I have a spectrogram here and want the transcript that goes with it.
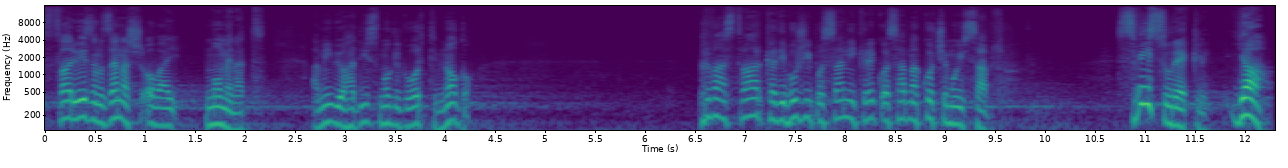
stvari vezano za naš ovaj moment. A mi bi o hadisu mogli govoriti mnogo. Prva stvar, kad je Boži poslanik rekao sadma, ko će moju sablju? Svi su rekli, ja,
